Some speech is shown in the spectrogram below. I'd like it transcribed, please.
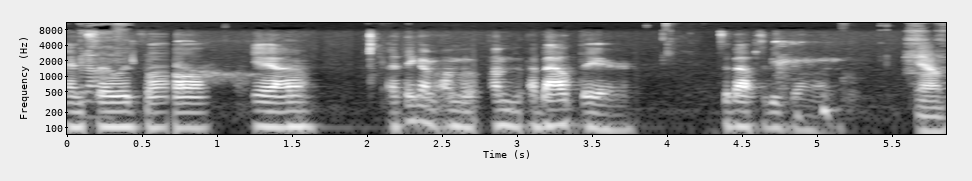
and so it's all yeah. I think I'm I'm I'm about there. It's about to be gone. Yeah.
